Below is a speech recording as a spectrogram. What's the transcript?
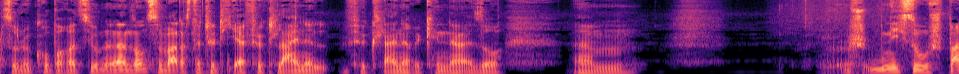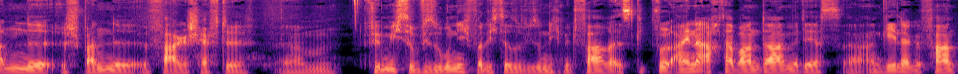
So eine Kooperation. Und ansonsten war das natürlich eher für kleine, für kleinere Kinder. Also ähm, nicht so spannende, spannende Fahrgeschäfte. Ähm, für mich sowieso nicht, weil ich da sowieso nicht mitfahre. Es gibt wohl eine Achterbahn da, mit der ist äh, Angela gefahren.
